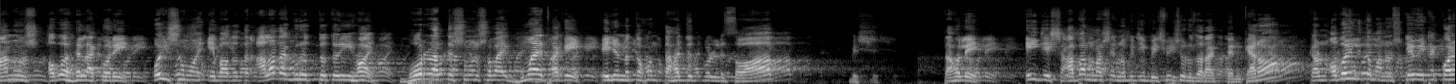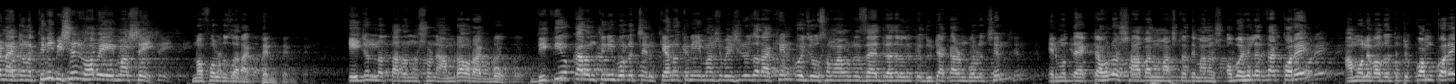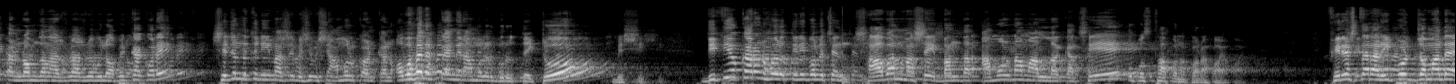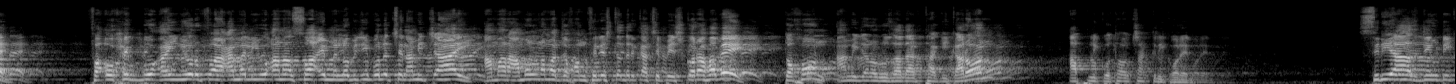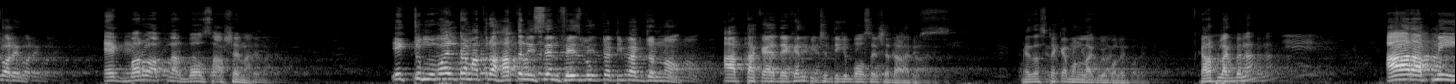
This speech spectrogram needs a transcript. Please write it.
মানুষ অবহেলা করে, ওই সময় এবাদতের আলাদা গুরুত্ব তৈরি হয়। ভোর রাতের সময় সবাই ঘুমায় থাকে এই জন্য তখন তাহাজ পড়লে সব বেশি। তাহলে এই যে শাবান মাসে নবীজি বেশি বেশি রোজা রাখতেন, কেন? কারণ অবহেলিত মানুষ কেউ এটা করে না এই জন্য তিনি বিশেষভাবে এই মাসে নফল রোজা রাখতেন। এই জন্য তার অনুসরণে আমরাও রাখব। দ্বিতীয় কারণ তিনি বলেছেন, কেন তিনি এই মাসে বেশি রোজা রাখেন? ওই যে ওসামা জায়েদ রাদিয়াল্লাহু দুইটা কারণ বলেছেন। এর মধ্যে একটা হলো, শাবান মাসটাতে মানুষ অবহেলতা করে, আমল ইবাদত একটু কম করে, কারণ রমজান আসবে আসবে বলে অপেক্ষা করে। সেজন্য তিনি এই মাসে বেশি বেশি আমল করেন, কারণ অবহেলার টাইমের আমলের গুরুত্ব একটু বেশি। দ্বিতীয় কারণ হলো, তিনি বলেছেন, শাবান মাসে বান্দার আমল নাম আল্লাহর কাছে উপস্থাপন করা হয়। ফেরেশতারা রিপোর্ট জমা দেয় নবীজি বলেছেন, আমি চাই আমার আমল যখন ফেরেশতাদের কাছে পেশ করা হবে, তখন আমি যেন রোজাদার থাকি। কারণ আপনি কোথাও চাকরি করেন ডিউটি একবারও আপনার বস আসে না। একটু মোবাইলটা মাত্র হাতে নিছেন, ফেসবুকটা টিপার জন্য, আর তাকায় দেখেন, পিছের দিকে বস এসে দাঁড়াবে। মেজাজটা কেমন লাগবে বলেন? খারাপ লাগবে না? আর আপনি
